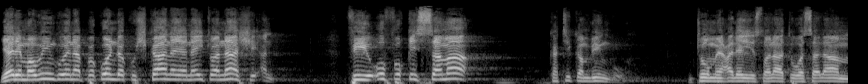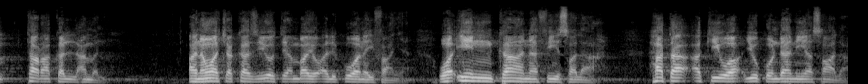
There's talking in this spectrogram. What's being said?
Yale mawingu yanapokwenda kushikana yanaitwa nashian. Fi ufuqi sama katika mbingu. Mtume alayhi salatu wasalam taraka al-amal. Anawacha kazi yote ambayo alikuwa anaifanya. Wa in kana fi salah hata akiwa yuko ndani ya sala.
